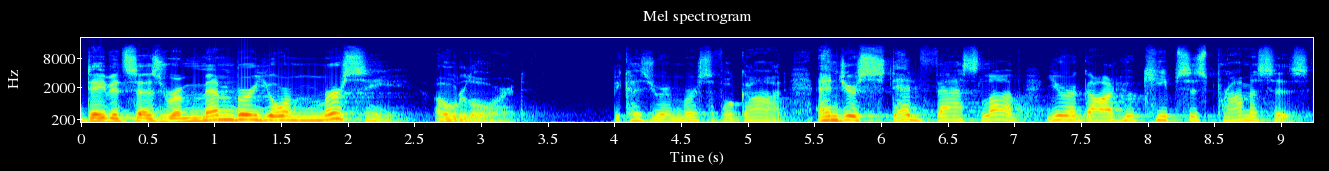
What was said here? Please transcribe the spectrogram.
David says, Remember your mercy, O Lord, because you're a merciful God, and your steadfast love. You're a God who keeps his promises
